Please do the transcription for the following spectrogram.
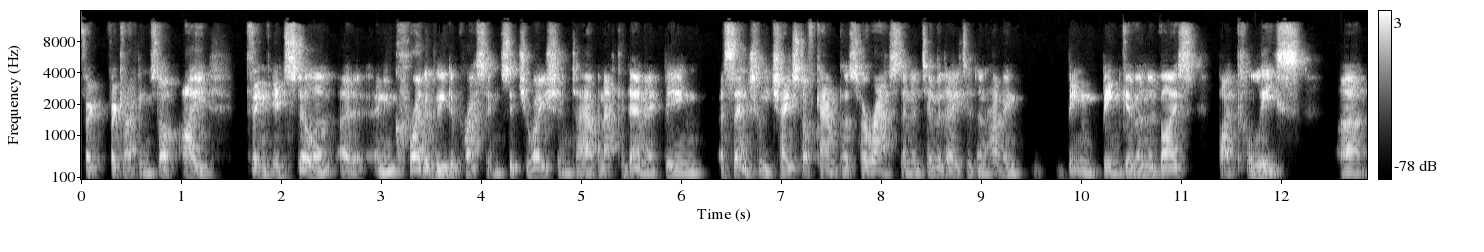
for, for Kathleen Stock. I think it's still a, a, an incredibly depressing situation to have an academic being essentially chased off campus, harassed and intimidated, and having been been given advice by police uh,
